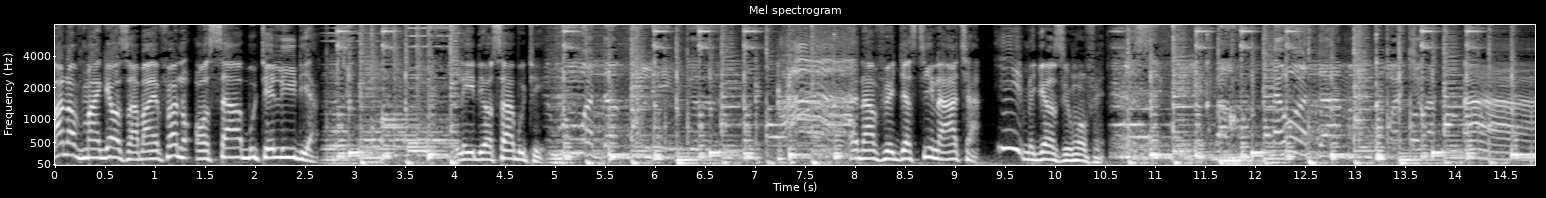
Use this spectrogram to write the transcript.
one of my girls, my friend Osa Bute Lydia. Lady Osa Bute. ɛna afei justina acha yii me girls yi ho ah.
